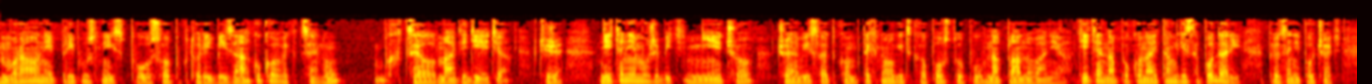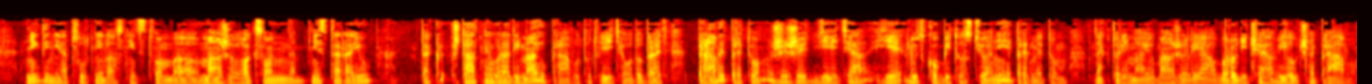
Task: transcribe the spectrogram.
morálne prípustný spôsob, ktorý by za akúkoľvek cenu chcel mať dieťa. Čiže dieťa nemôže byť niečo, čo je výsledkom technologického postupu naplánovania. Dieťa napokon aj tam, kde sa podarí prirodzene počať, nikdy nie absolútnym vlastníctvom e, manželov. Ak sa oni nestarajú, tak štátne úrady majú právo toto dieťa odobrať práve preto, že, že dieťa je ľudskou bytosťou a nie je predmetom, na ktorý majú manželia alebo rodičia výlučné právo.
